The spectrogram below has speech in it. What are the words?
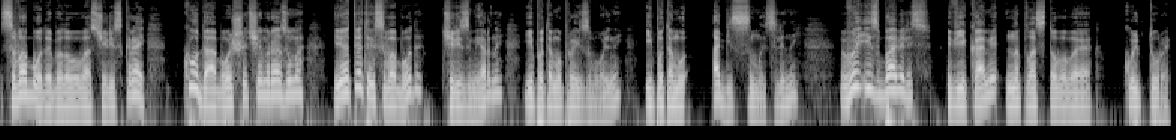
Свободы было у вас через край куда больше, чем разума, и от этой свободы, чрезмерной и потому произвольной, и потому обессмысленной, вы избавились веками напластовывая культуры.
